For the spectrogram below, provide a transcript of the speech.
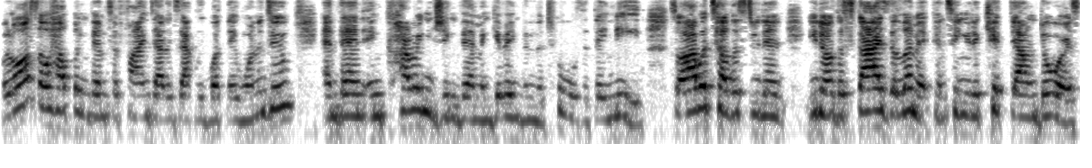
but also helping them to find out exactly what they want to do and then encouraging them and giving them the tools that they need. So I would tell the student, you know, the sky's the limit continue to kick down doors.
